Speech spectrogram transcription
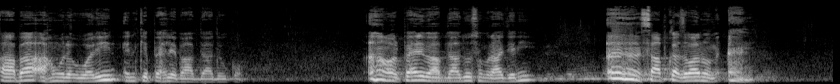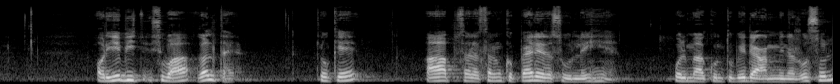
آبا احم الاولین، ان کے پہلے باپ دادوں کو۔ اور پہلے باپ دادوں سے مراد یعنی سابقہ زبانوں میں۔ اور یہ بھی شبہ غلط ہے، کیونکہ آپ صلی اللہ علیہ وسلم کو پہلے رسول نہیں ہیں۔ علما کن طبید عامن رسول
